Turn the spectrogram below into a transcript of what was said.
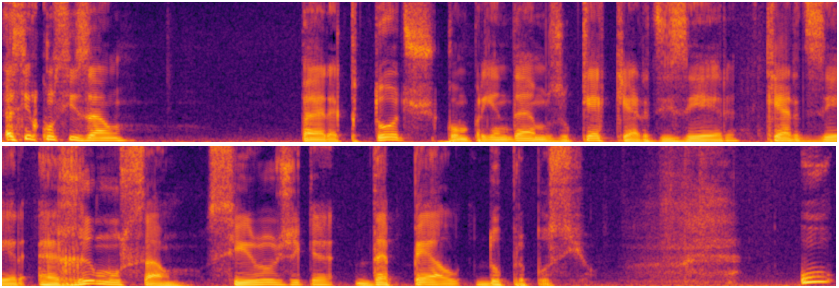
A circuncisão, para que todos compreendamos o que é que quer dizer, quer dizer a remoção cirúrgica da pele do prepúcio. O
